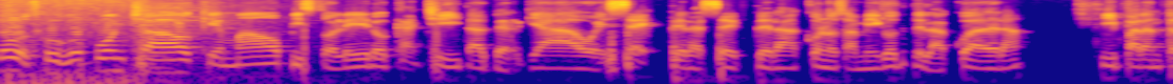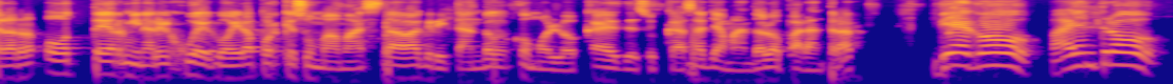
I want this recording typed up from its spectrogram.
dos, jugo ponchado, quemado, pistolero, canchitas, vergueado, etcétera, etcétera, con los amigos de la cuadra. Y para entrar o terminar el juego era porque su mamá estaba gritando como loca desde su casa llamándolo para entrar. Diego, pa' adentro.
